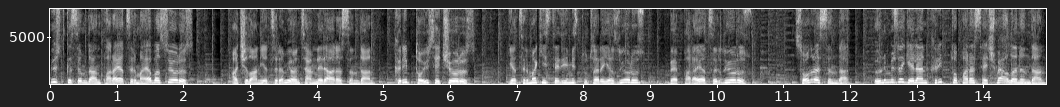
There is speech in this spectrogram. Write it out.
üst kısımdan para yatırmaya basıyoruz. Açılan yatırım yöntemleri arasından kriptoyu seçiyoruz. Yatırmak istediğimiz tutarı yazıyoruz ve para yatır diyoruz. Sonrasında önümüze gelen kripto para seçme alanından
